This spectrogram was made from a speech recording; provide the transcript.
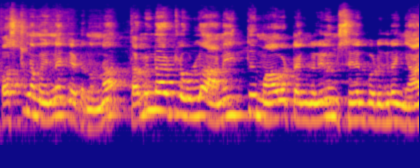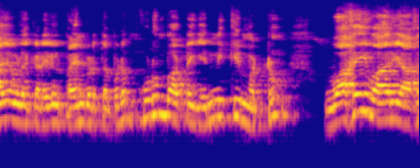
ஃபஸ்ட்டு நம்ம என்ன கேட்டோம்னா தமிழ்நாட்டில் உள்ள அனைத்து மாவட்டங்களிலும் செயல்படுகிற நியாய விலைக்கடைகள் பயன்படுத்தப்படும் குடும்ப அட்டை எண்ணிக்கை மற்றும் வகை வாரியாக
